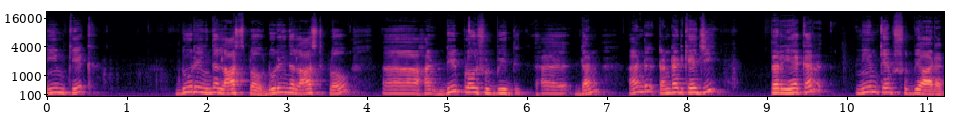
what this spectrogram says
neem cake during the last plow during the last plow uh, hun- deep plow should be uh, done and 100 kg per acre neem cake should be added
